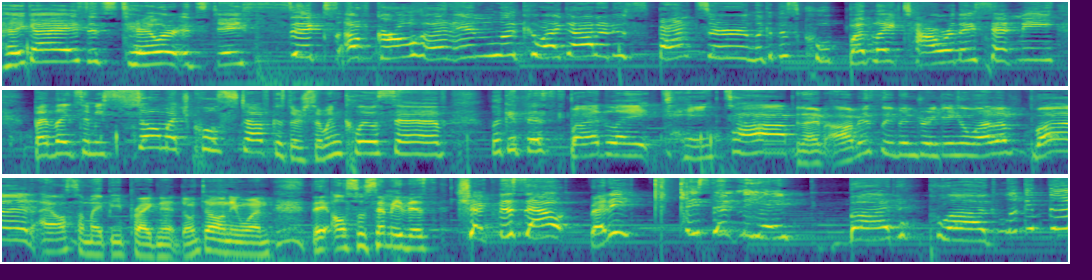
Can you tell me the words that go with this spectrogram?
Hey guys, it's Taylor. It's day six of girlhood, and look who I got a new sponsor. Look at this cool Bud Light tower they sent me. Bud Light sent me so much cool stuff because they're so inclusive. Look at this Bud Light tank top. And I've obviously been drinking a lot of Bud. I also might be pregnant. Don't tell anyone. They also sent me this. Check this out. Ready? They sent me a Bud plug. Look at this.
